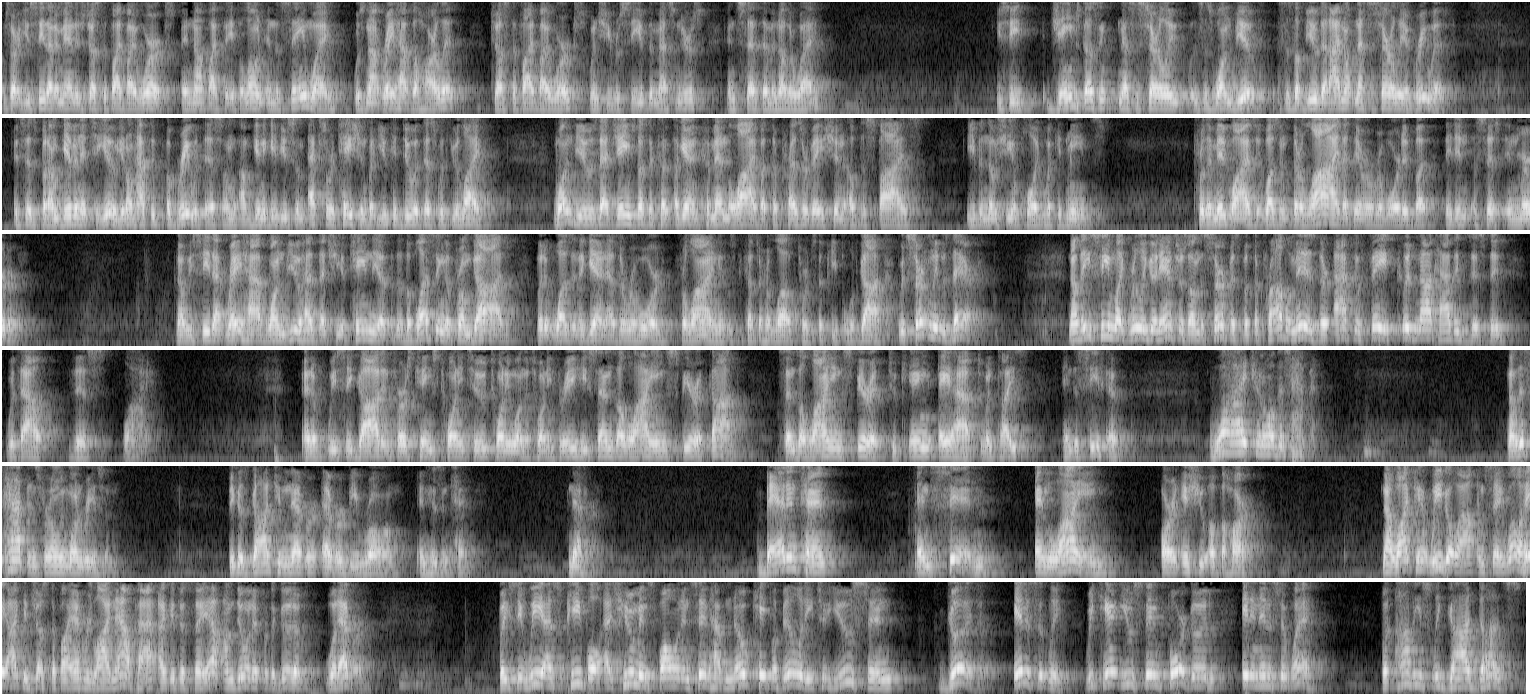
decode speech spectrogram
I'm sorry, you see that a man is justified by works and not by faith alone. In the same way, was not Rahab the harlot justified by works when she received the messengers and sent them another way? You see, James doesn't necessarily, this is one view. This is a view that I don't necessarily agree with. It says, but I'm giving it to you. You don't have to agree with this. I'm, I'm going to give you some exhortation, but you could do with this with your life. One view is that James doesn't, again, commend the lie, but the preservation of the spies, even though she employed wicked means. For the midwives, it wasn't their lie that they were rewarded, but they didn't assist in murder. Now we see that Rahab, one view has that she obtained the, the, the blessing from God but it wasn't, again, as a reward for lying. It was because of her love towards the people of God, which certainly was there. Now, these seem like really good answers on the surface, but the problem is their act of faith could not have existed without this lie. And if we see God in 1 Kings 22, 21 to 23, he sends a lying spirit. God sends a lying spirit to King Ahab to entice and deceive him. Why can all this happen? Now, this happens for only one reason because God can never, ever be wrong in his intent. Never. Bad intent and sin and lying are an issue of the heart. Now, why can't we go out and say, well, hey, I could justify every lie now, Pat? I could just say, yeah, I'm doing it for the good of whatever. But you see, we as people, as humans fallen in sin, have no capability to use sin good, innocently. We can't use sin for good in an innocent way. But obviously, God does.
